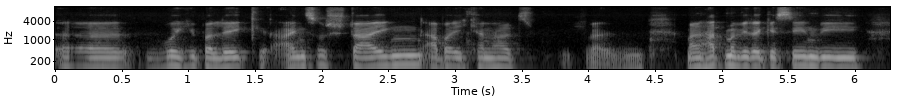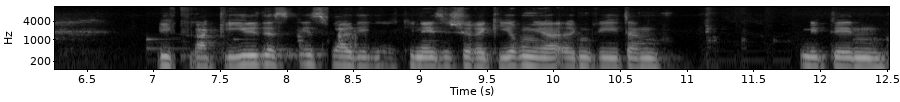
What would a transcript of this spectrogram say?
äh, wo ich überlege einzusteigen, aber ich kann halt, man hat mal wieder gesehen, wie, wie fragil das ist, weil die chinesische Regierung ja irgendwie dann mit den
